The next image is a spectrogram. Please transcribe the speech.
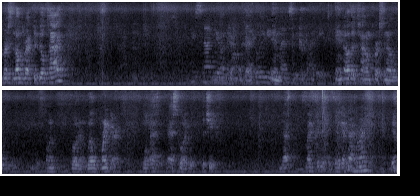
personnel director Bill Ty, He's not here, Not but here, I okay. believe he And- plans to be here by eight. and other town personnel, someone wrote in, Will Brinker, will es- escort with the chief. That, Mike, did I- did I get that correct? Yep.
